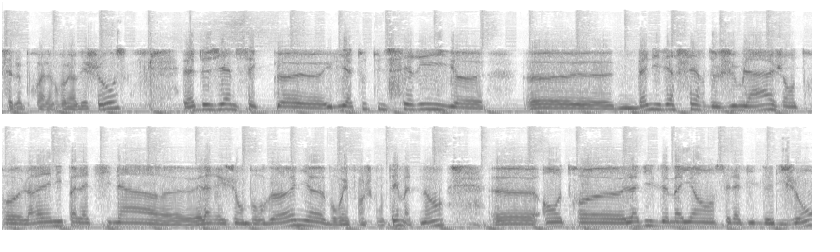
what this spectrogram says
C'est la première des choses. La deuxième, c'est qu'il y a toute une série euh, euh, d'anniversaires de jumelage entre la Rhénanie-Palatina euh, et la région Bourgogne, euh, Bourgogne-Franche-Comté maintenant, euh, entre euh, la ville de Mayence et la ville de Dijon.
